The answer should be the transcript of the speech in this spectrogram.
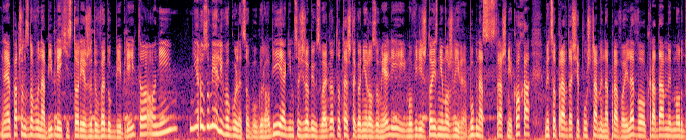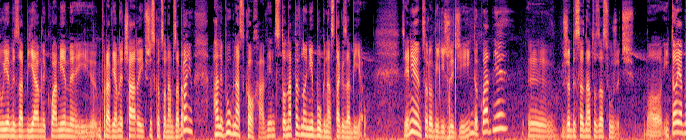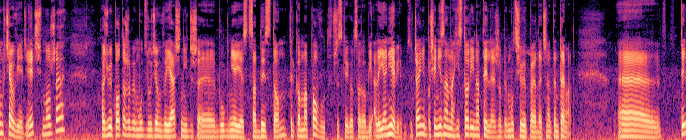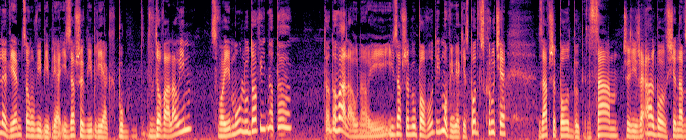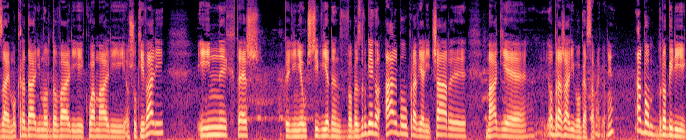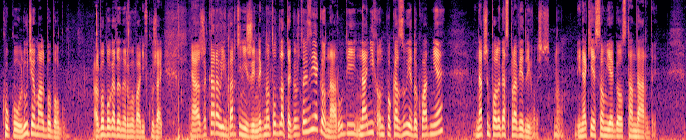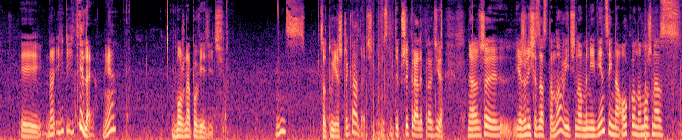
e, patrząc znowu na Biblię i historię Żydów według Biblii, to oni nie rozumieli w ogóle, co Bóg robi. Jak im coś robił złego, to też tego nie rozumieli i mówili, że to jest niemożliwe. Bóg nas strasznie kocha. My, co prawda, się puszczamy na prawo i lewo, okradamy, mordujemy, zabijamy, kłamiemy i uprawiamy czary i wszystko, co nam zabronił, ale Bóg nas kocha, więc to na pewno nie Bóg nas tak zabijał. Ja nie wiem, co robili Żydzi dokładnie, y, żeby sobie na to zasłużyć. Bo I to ja bym chciał wiedzieć, może Choćby po to, żeby móc ludziom wyjaśnić, że Bóg nie jest sadystą, tylko ma powód wszystkiego, co robi. Ale ja nie wiem, zwyczajnie, bo się nie znam na historii na tyle, żeby móc się wypowiadać na ten temat. Eee, tyle wiem, co mówi Biblia, i zawsze w Biblii, jak Bóg dowalał im, swojemu ludowi, no to, to dowalał. No i, i zawsze był powód, i mówił, jak jest powód. W skrócie, zawsze powód był ten sam, czyli że albo się nawzajem okradali, mordowali, kłamali, oszukiwali i innych też byli nieuczciwi jeden wobec drugiego, albo uprawiali czary, magię, obrażali Boga samego, nie? Albo robili kuku ludziom, albo Bogu. Albo Boga denerwowali, wkurzali. A że karał ich bardziej niż innych, no to dlatego, że to jest jego naród i na nich on pokazuje dokładnie, na czym polega sprawiedliwość. No. I jakie są jego standardy. I, no i, i tyle, nie? Można powiedzieć. Więc co tu jeszcze gadać? Niestety przykre, ale prawdziwe. No, że jeżeli się zastanowić, no mniej więcej na oko, no można, z,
